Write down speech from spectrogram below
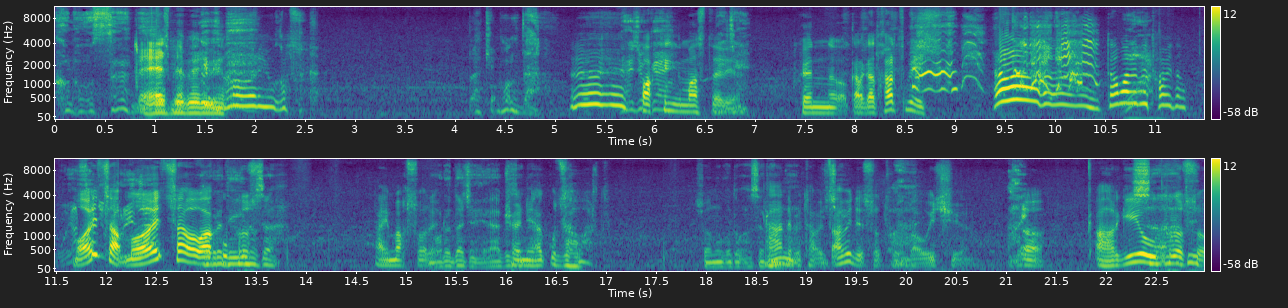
このおっさん ეს ბებერი ვიღარი უღას. バケモンだ fucking master-ი. თქვენ კარგად ხართ მის? აა, დავალები თავიდან. მოიცა, მოიცა აქ უფროს. აი მახსოვრე. 俺たちはヤクザ ჩვენი აკუძა ვართ. そのこと忘れ დაანები თავი წავიდესო თუ დაუიჩიო. აა, კარგიო უფროსო.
